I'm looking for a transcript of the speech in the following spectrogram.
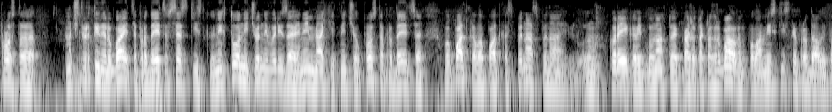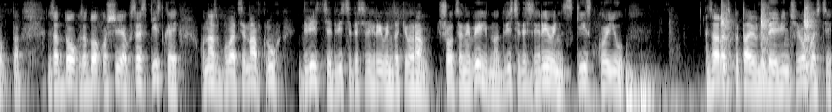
просто на четвертини рубається, продається все з кісткою. Ніхто нічого не вирізає, ні м'якіть, нічого. Просто продається лопатка, лопатка, спина, спина, ну, корейка, відбивна, хто як каже, так розрубали пополам і з кісткою продали. Тобто задок, задок, ошияк, все з кісткою. У нас була ціна в круг 200-210 гривень за кілограм. Що це не вигідно? 210 гривень з кісткою. Зараз питаю людей в іншій області.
